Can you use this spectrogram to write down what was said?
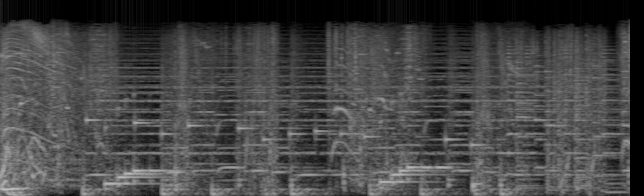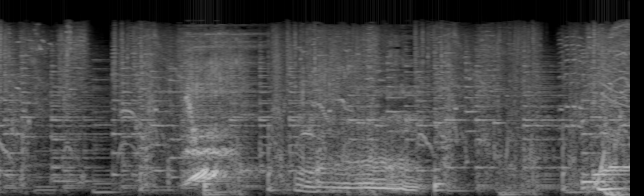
brains. you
